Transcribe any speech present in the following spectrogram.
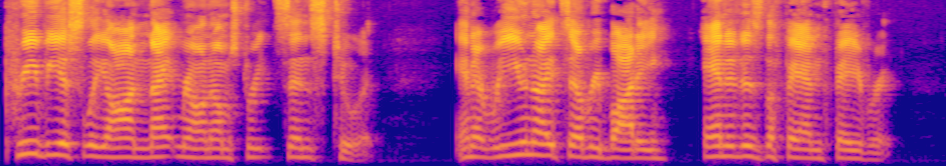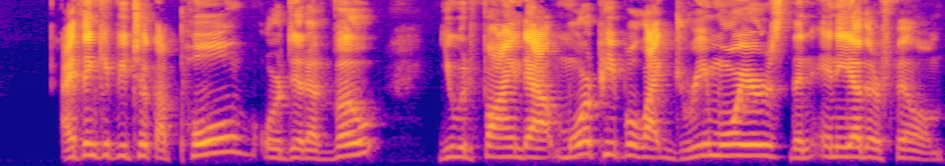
previously on Nightmare on Elm Street sense to it, and it reunites everybody, and it is the fan favorite. I think if you took a poll or did a vote, you would find out more people like Dream Warriors than any other film,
